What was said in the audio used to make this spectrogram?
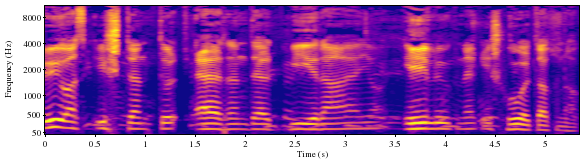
ő az Istentől elrendelt bírája élőknek és holtaknak.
